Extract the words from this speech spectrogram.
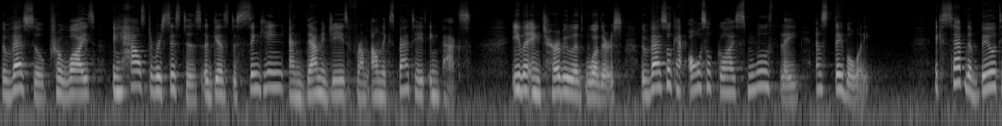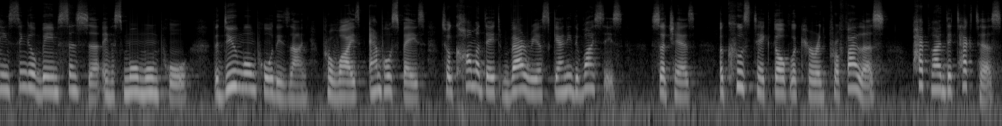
the vessel provides enhanced resistance against sinking and damages from unexpected impacts. Even in turbulent waters, the vessel can also glide smoothly and stably. Except the built-in single beam sensor in the small moon pool, the dual moon pool design provides ample space to accommodate various scanning devices, such as acoustic Doppler current profilers, pipeline detectors,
